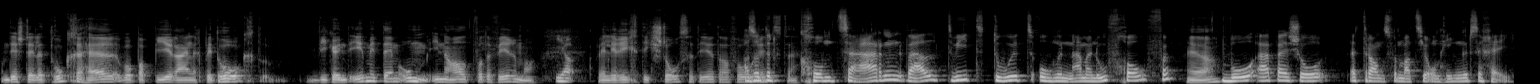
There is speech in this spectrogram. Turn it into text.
und ihr stellt Drucker her, wo Papier eigentlich bedruckt, wie geht ihr mit dem um innerhalb von der Firma? Ja. Welche Richtung stoßen ihr da vor? Also der Konzern weltweit tut Unternehmen aufkaufen, ja. wo eben schon eine Transformation hinter sich haben.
